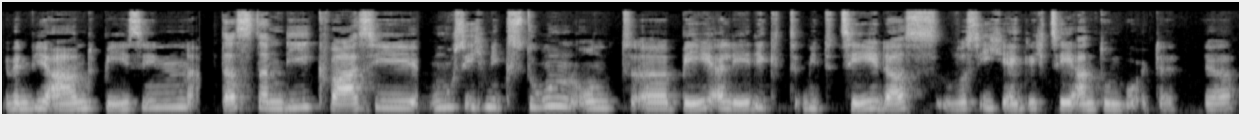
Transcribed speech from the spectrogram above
wenn wir A und B sind, dass dann die quasi, muss ich nichts tun und äh, B erledigt mit C das, was ich eigentlich C antun wollte. Ja,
